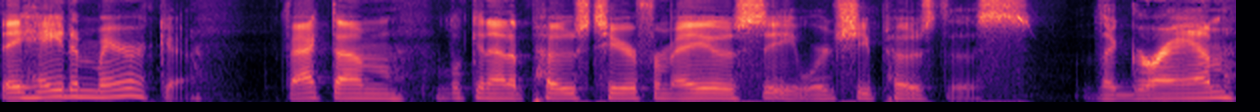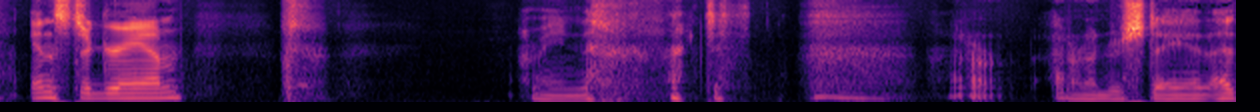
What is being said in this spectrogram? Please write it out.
They hate America. In fact, I'm looking at a post here from AOC. Where'd she post this? The gram, Instagram. I mean, I just, I don't, I don't understand. Uh,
